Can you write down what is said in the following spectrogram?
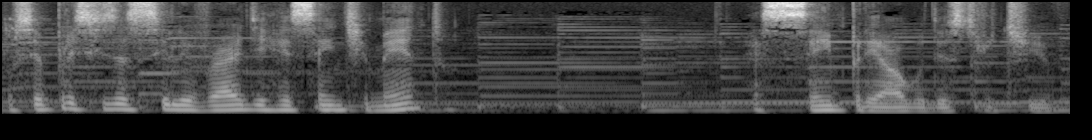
Você precisa se livrar de ressentimento? é sempre algo destrutivo.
